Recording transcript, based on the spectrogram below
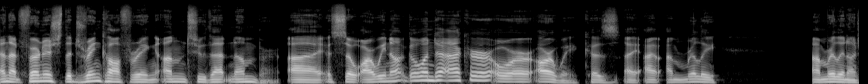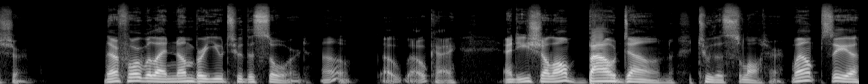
and that furnish the drink offering unto that number. Uh, so are we not going to Achor, or are we? Because I, I, I'm really, I'm really not sure. Therefore will I number you to the sword. Oh, oh, okay. And ye shall all bow down to the slaughter. Well, see ya.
